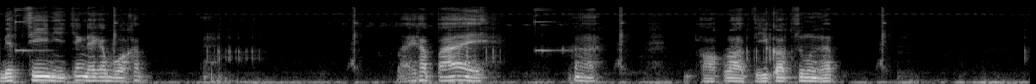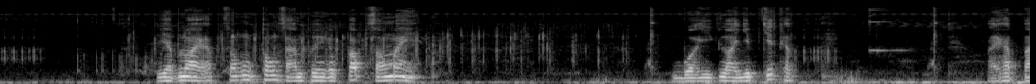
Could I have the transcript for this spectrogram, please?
เบ็ดซีนี่จังไดกับบวกครับ ไปครับไปออกรอบตีกรอบเสมอครับ เรียบร้อยครับสองทงสามเพื้นกับกอบสองไม้บวกอีกร้อยยิบเจ็ดครับ ครับไป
